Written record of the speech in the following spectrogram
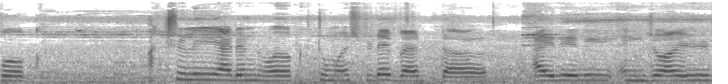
work. Actually, I didn't work too much today, but uh, I really enjoyed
